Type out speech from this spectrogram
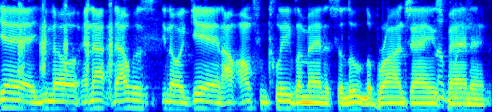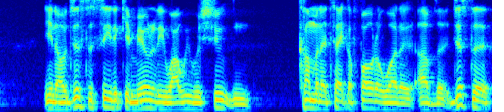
Yeah, you know, and that that was, you know, again, I, am from Cleveland, man. To salute LeBron James, no man, and you know, just to see the community while we were shooting coming to take a photo of the, of the just the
